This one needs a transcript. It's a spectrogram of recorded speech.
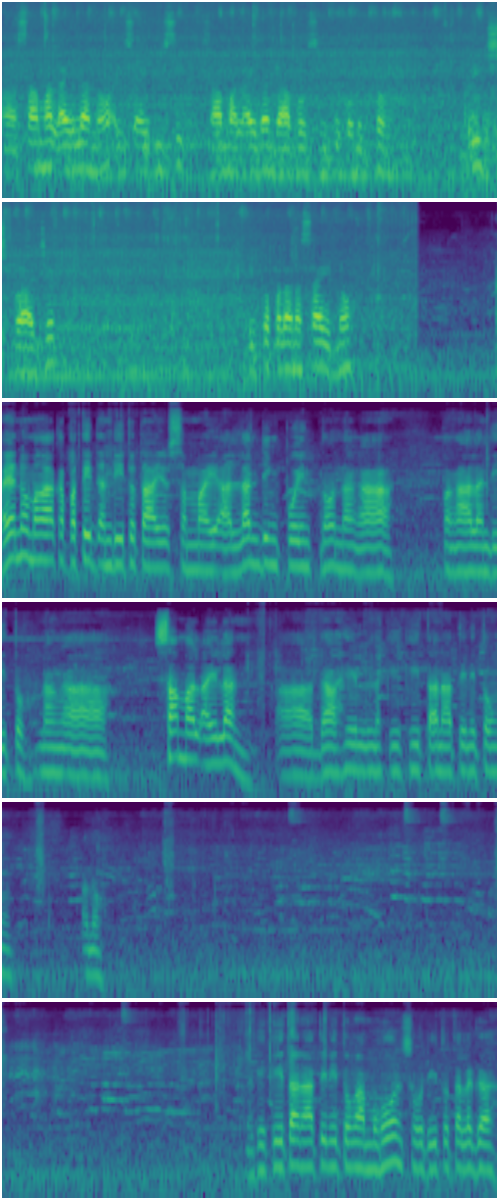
ah, Samal Island no, SIDC, Samal Island Davao City Connector bridge project dito pala na side no ayan no mga kapatid andito tayo sa may ah, landing point no ng ah, pangalan dito ng ah, Samal Island. Ah, dahil nakikita natin itong ano nakikita natin itong amuhon. So dito talaga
